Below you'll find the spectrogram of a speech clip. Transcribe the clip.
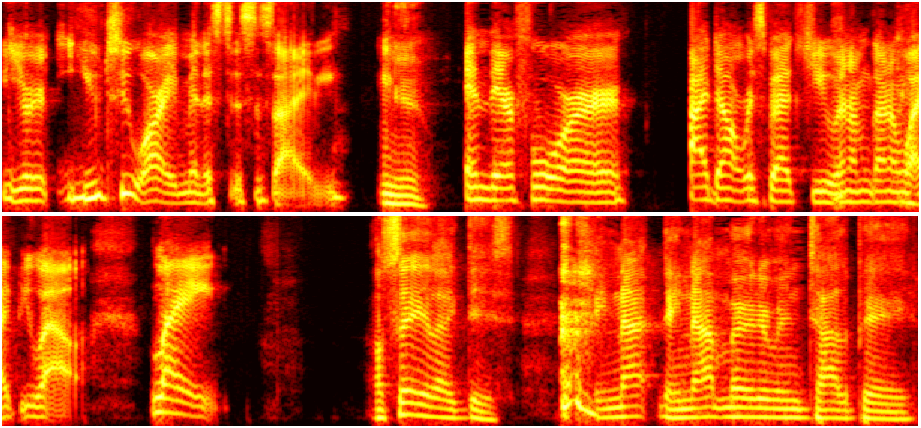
you're you too are a menace to society. Yeah. And therefore, I don't respect you, and I'm gonna wipe you out. Like, I'll say it like this: they not they not murdering Tyler Perry.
